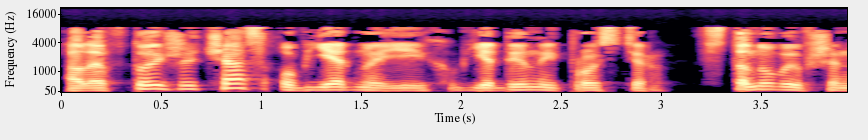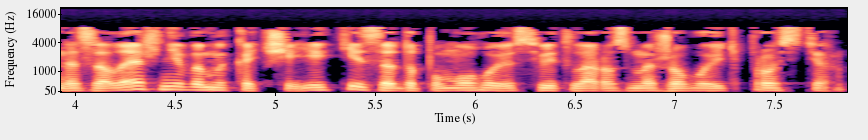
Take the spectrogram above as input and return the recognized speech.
але в той же час об'єднує їх в єдиний простір, встановивши незалежні вимикачі, які за допомогою світла розмежовують простір.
